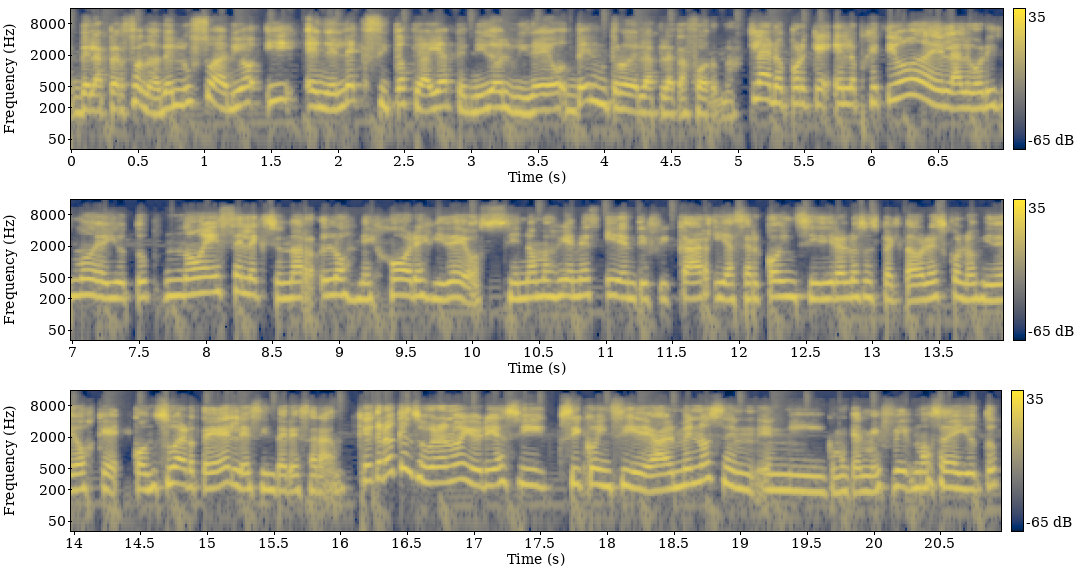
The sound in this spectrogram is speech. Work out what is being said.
de la persona, del usuario y en el éxito que haya tenido el video dentro de la plataforma. Claro, porque el objetivo del algoritmo de YouTube no es seleccionar los mejores videos, sino más bien es identificar y hacer coincidir a los espectadores con los videos que con suerte les interesarán. Que creo que en su gran mayoría sí, sí coincide, al menos en, en mi, como que en mi feed, no sé, de YouTube,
